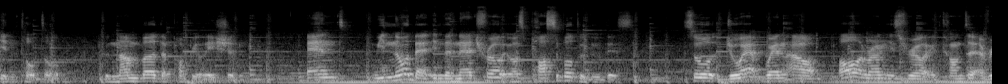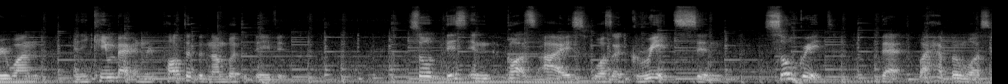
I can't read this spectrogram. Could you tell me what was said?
in total, to number the population. And we know that in the natural it was possible to do this. So Joab went out all around Israel and counted everyone, and he came back and reported the number to David. So this in God's eyes was a great sin. So great that what happened was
